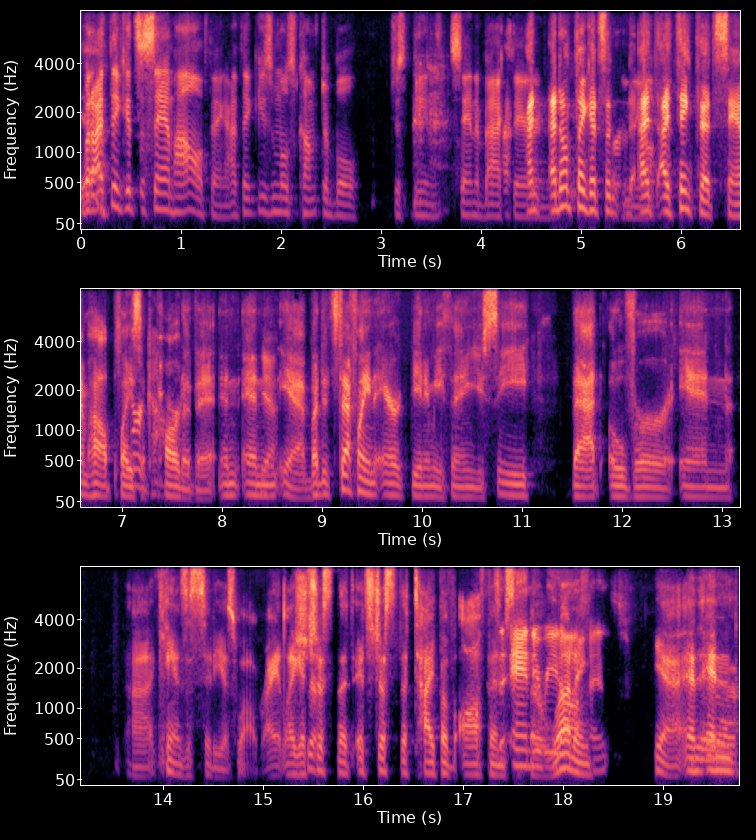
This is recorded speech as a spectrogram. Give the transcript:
But I think it's a Sam Howell thing. I think he's most comfortable just being standing back there. I, I don't think it's a. running the I, I offense. think that Sam Howell plays a part of it, and and Yeah. yeah. but it's definitely an Eric Bieniemy thing. You see that over in uh, Kansas City as well, right? Like it's just that it's just the type of offense it's that an Andy they're Reid running. offense. Yeah, and Yeah. and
